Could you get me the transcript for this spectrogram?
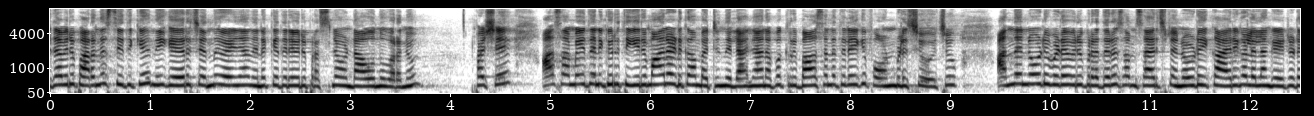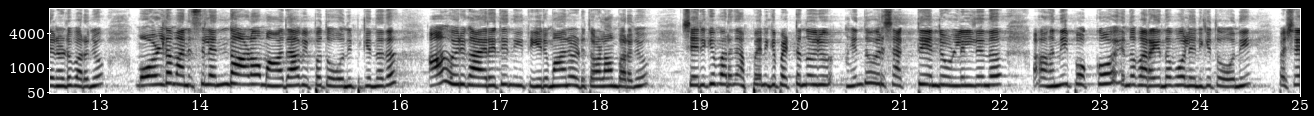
ഇതവർ പറഞ്ഞ സ്ഥിതിക്ക് നീ കയറി ചെന്ന് കഴിഞ്ഞാൽ നിനക്കെതിരെ ഒരു പ്രശ്നം ഉണ്ടാവും എന്ന് പറഞ്ഞു. പക്ഷേ ആ സമയത്ത് എനിക്കൊരു തീരുമാനം എടുക്കാൻ പറ്റുന്നില്ല. ഞാനപ്പോൾ കൃപാസനത്തിലേക്ക് ഫോൺ വിളിച്ച് ചോദിച്ചു. അന്ന് എന്നോട് ഇവിടെ ഒരു ബ്രദർ സംസാരിച്ചിട്ട് എന്നോട് ഈ കാര്യങ്ങളെല്ലാം കേട്ടിട്ട് എന്നോട് പറഞ്ഞു മോളുടെ മനസ്സിൽ എന്താണോ മാതാവ് ഇപ്പോൾ തോന്നിപ്പിക്കുന്നത്? ആ ഒരു കാര്യത്തിൽ നീ തീരുമാനം എടുത്തോളാൻ പറഞ്ഞു. ശരിക്കും പറഞ്ഞു അപ്പോൾ എനിക്ക് പെട്ടെന്നൊരു എന്തോ ഒരു ശക്തി എന്റെ ഉള്ളിൽ നിന്ന് നീ പൊക്കോ എന്ന് പറയുന്ന പോലെ എനിക്ക് തോന്നി. പക്ഷേ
